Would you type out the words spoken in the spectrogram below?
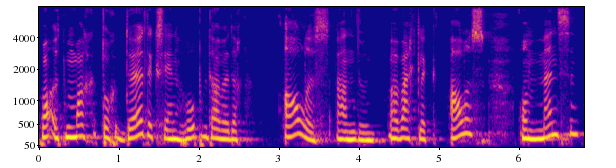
Want het mag toch duidelijk zijn, hoop ik, dat we er alles aan doen, maar werkelijk alles, om mensen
